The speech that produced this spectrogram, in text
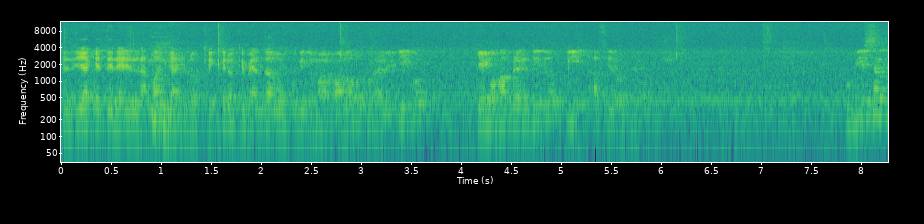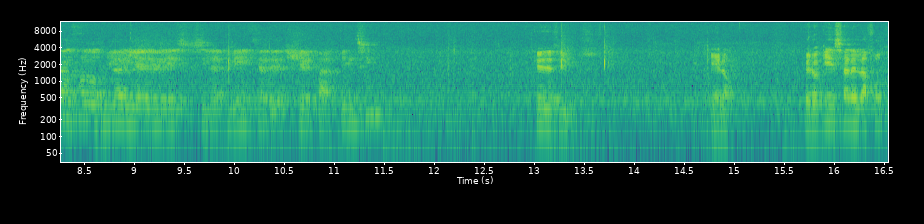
tendría que tener en la manga y los que creo que me han dado un poquito más valor con el equipo, que hemos aprendido y hacia dónde vamos. ¿Hubiese alcanzado Hillary y Everest sin la experiencia de Sherpa Tenzing? ¿Qué decimos? Que no. ¿Pero quién sale en la foto?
